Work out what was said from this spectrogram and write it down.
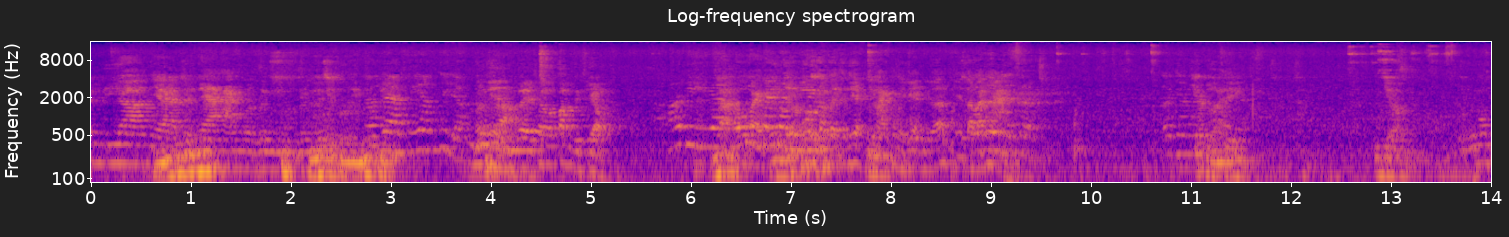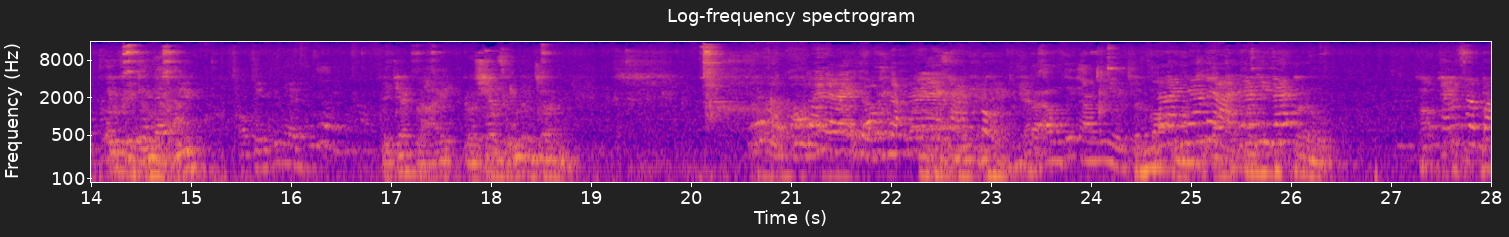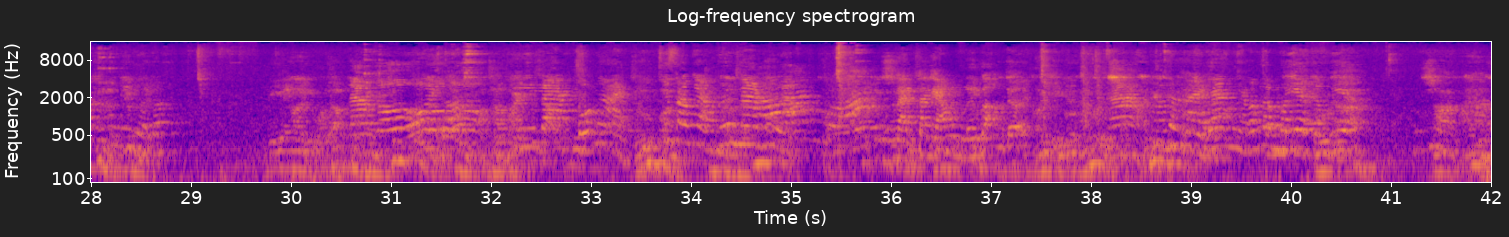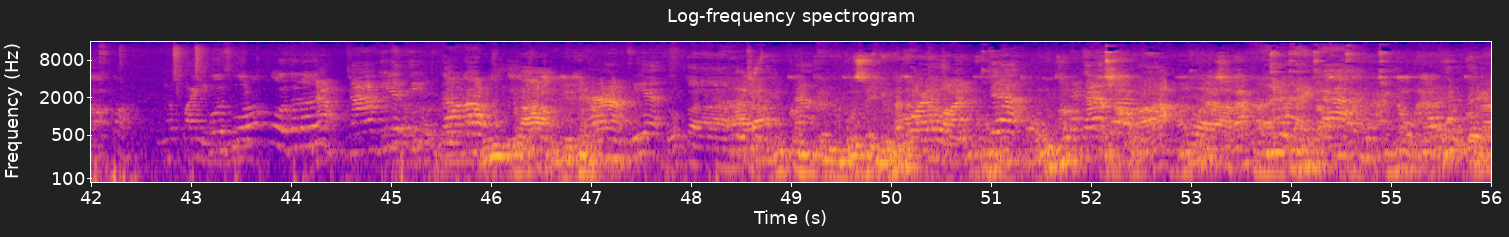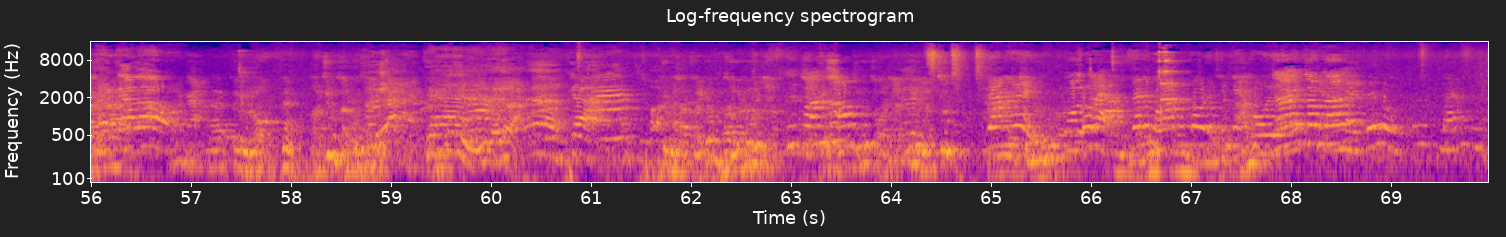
lên đi à, nhà nhà hàng mà dừng dừng dừng Nó ra phía ăn gì ạ? Tôi điện về cho con từ chiều Nó đi Nhà ra bố mẹ thì đây không cần phải điện thì anh phải điện nữa để tao bán hàng. Nhà Chép mình. lại Giờ. Có Trước khi chúng ta biết Thì chép lại rồi xem phủ lên trên. Gặp này. Và ông thích ăn cái gì thì Tính con Đây, nha, đây là đi đủ Cái sân bạc không đi được đâu. Nào rồi, đi ba, bốn ngày. Chứ sao kèm với ma đâu là? Làm sao kéo lấy vợ đợi Nào, thằng này đang nhà con cầm bia, cầm bia. Ngồi xuống, ngồi ra đây. Nga bia tí. Nào, nào. Nào. Như thế nào À, bia. Dựng Nó coi đâu rồi? Chưa? Ổn thức Nga Sao đâu? đó Ở ngoài sao đó Đại ca. Ăn đâu ăn hút Đại ca đâu? Từ lộ Ở chúng ta đúng thế Chưa? Ờ? Chúng ta phải đúng thứ đúng Cứ con không. Là cái là Giang ơi, ngồi đây ạ. Ra đây ngồi ăn cô để cho mẹ ngồi. Đây, con đây. Này, tới rồi, cứ bán đi.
